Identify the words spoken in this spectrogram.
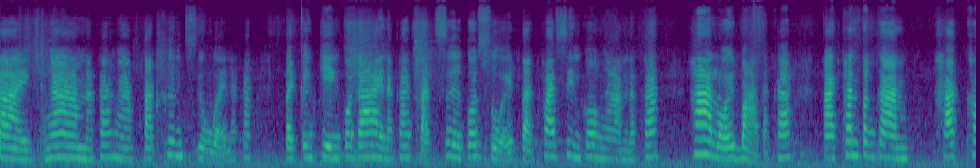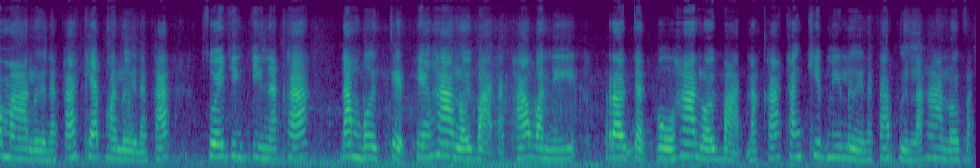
ลายงามนะคะ งามตัดขึ้นสวยนะคะ ตัดกางเกงก็ได้นะคะ ตัดเสื้อก็สวย ตัดผ้าสิ้นก็งามนะคะ 500 บาทนะคะ หากท่านต้องการทักเข้ามาเลยนะคะ แคปมาเลยนะคะ สวยจริงๆนะคะ นัมเบอร์เจ็ดเพียง 500 บาทนะคะ วันนี้เราจัดโปร500 บาทนะคะ ทั้งคลิปนี้เลยนะคะผืนละ 500 บาท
